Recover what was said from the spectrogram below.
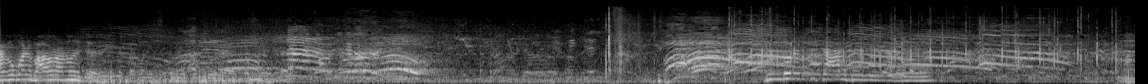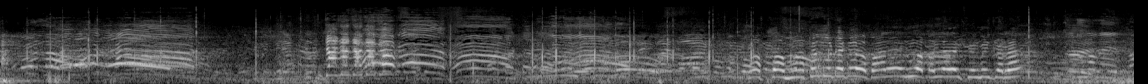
একবারে বারো রান হয়েছে সুন্দর একটি চার বেরিয়ে গেল माथा मोटा का बारह रुपया पहला एक्सपेरिमेंट कर रहा है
